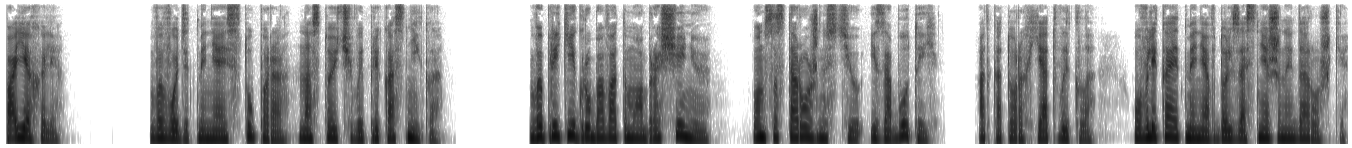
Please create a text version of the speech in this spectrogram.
«Поехали!» Выводит меня из ступора настойчивый приказ Ника. Вопреки грубоватому обращению, он с осторожностью и заботой, от которых я отвыкла, увлекает меня вдоль заснеженной дорожки.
